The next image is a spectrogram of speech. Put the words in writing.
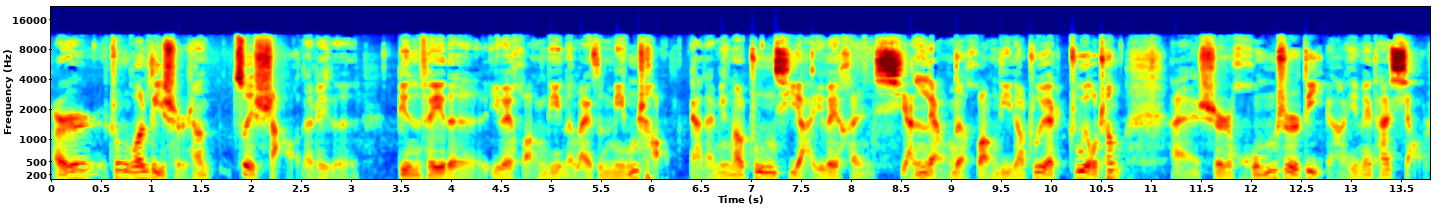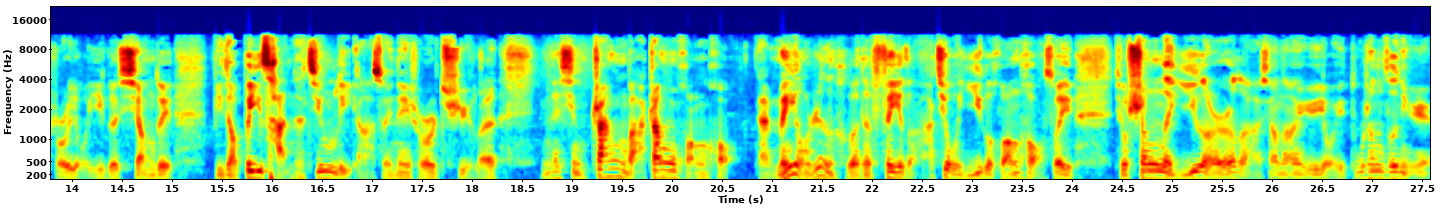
而中国历史上最少的这个嫔妃的一位皇帝呢，来自明朝。啊，在明朝中期啊，一位很贤良的皇帝叫朱月朱佑樘，哎，是弘治帝啊。因为他小时候有一个相对比较悲惨的经历啊，所以那时候娶了应该姓张吧，张皇后。哎，没有任何的妃子啊，就一个皇后，所以就生了一个儿子，相当于有一独生子女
